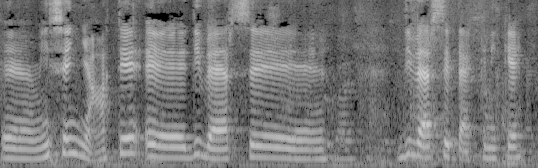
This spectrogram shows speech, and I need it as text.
eh, insegnate eh, diverse, diverse tecniche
